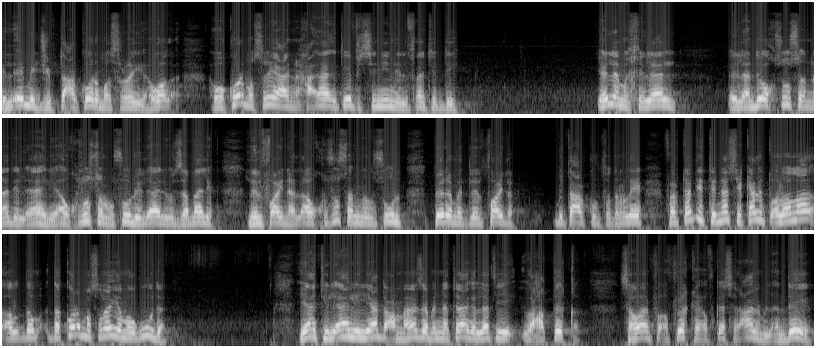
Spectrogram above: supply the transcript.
ال image بتاع الكرة المصرية. هو هو الكره المصريه يعني حققت إيه في السنين اللي فاتت دي؟ إلا من خلال الأندية وخصوصا النادي الأهلي أو خصوصا وصول الأهلي والزمالك لل final أو خصوصا من وصول بيراميدز لل final. بتاع الكونفدرالية فابتدت الناس تتكلم تقول لا ده- كرة مصرية موجودة. يأتي الأهلي ليدعم هذا بالنتائج التي يحققها سواء في أفريقيا أو في كأس العالم للانديه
